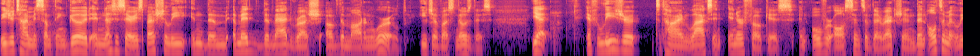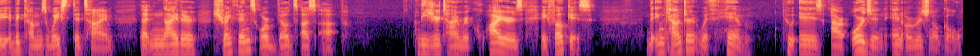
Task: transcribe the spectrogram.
Leisure time is something good and necessary, especially in the amid the mad rush of the modern world. Each of us knows this. Yet, if leisure time lacks an inner focus, an overall sense of direction, then ultimately it becomes wasted time that neither strengthens or builds us up. Leisure time requires a focus, the encounter with Him, who is our origin and original goal.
